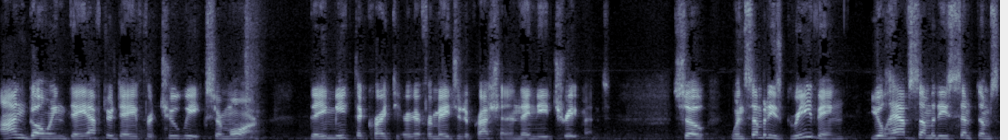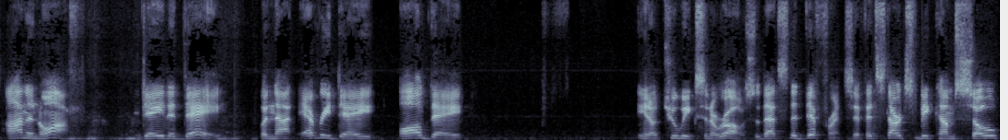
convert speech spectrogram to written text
ongoing day after day for two weeks or more, they meet the criteria for major depression and they need treatment. So when somebody's grieving, you'll have some of these symptoms on and off day to day, but not every day, all day, you know, two weeks in a row. So that's the difference. If it starts to become so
